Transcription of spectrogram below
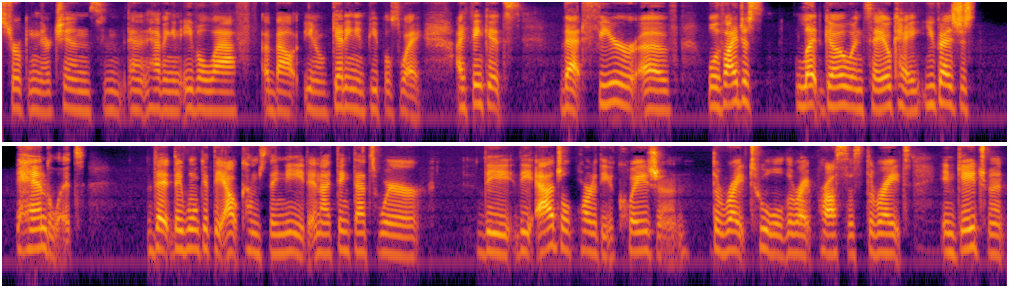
stroking their chins and, and, having an evil laugh about you know getting in people's way. I think it's that fear of well, if I just let go and say, okay, you guys just handle it, that they won't get the outcomes they need. And I think that's where the the agile part of the equation, the right tool, the right process, the right engagement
